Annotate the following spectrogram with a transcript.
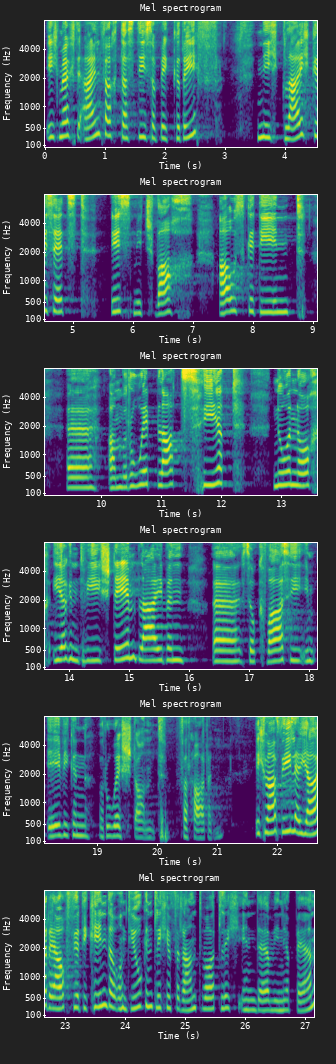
ich möchte einfach, dass dieser Begriff nicht gleichgesetzt ist mit schwach, ausgedient, äh, am Ruheplatz hielt, nur noch irgendwie stehen bleiben, äh, so quasi im ewigen Ruhestand verharren. Ich war viele Jahre auch für die Kinder und Jugendlichen verantwortlich in der Wiener Bern.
